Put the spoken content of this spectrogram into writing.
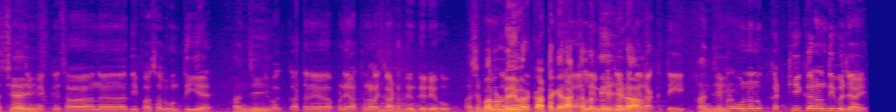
ਅੱਛਾ ਜੀ। ਜਿਵੇਂ ਕਿਸਾਨ ਦੀ ਫਸਲ ਹੁੰਦੀ ਹੈ। ਹਾਂਜੀ। ਜਿਵੇਂ ਕਤਨੇ ਆਪਣੇ ਹੱਥ ਨਾਲ ਕੱਟ ਦਿੰਦੇ ਨੇ ਉਹ। ਅੱਛਾ ਮੰਨ ਲਓ ਲੇਬਰ ਕੱਟ ਕੇ ਰੱਖ ਲੈਂਦੀ ਹੈ ਕੱਟ ਜਿਹੜਾ। ਰੱਖਤੀ ਤੇ ਪਰ ਉਹਨਾਂ ਨੂੰ ਇਕੱਠੀ ਕਰਨ ਦੀ ਬਜਾਏ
